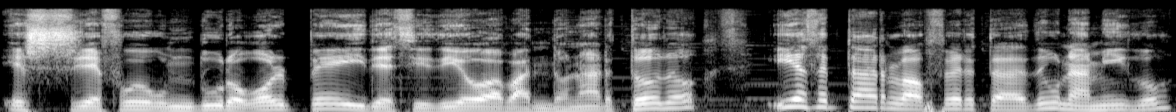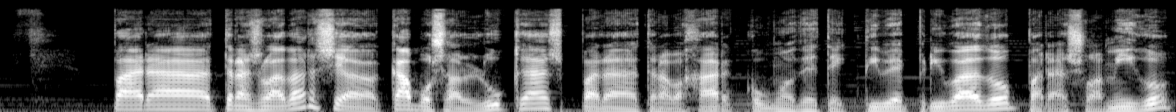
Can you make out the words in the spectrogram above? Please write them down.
Ese fue un duro golpe y decidió abandonar todo y aceptar la oferta de un amigo para trasladarse a Cabo San Lucas para trabajar como detective privado para su amigo,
